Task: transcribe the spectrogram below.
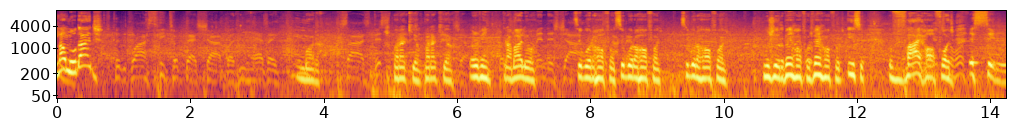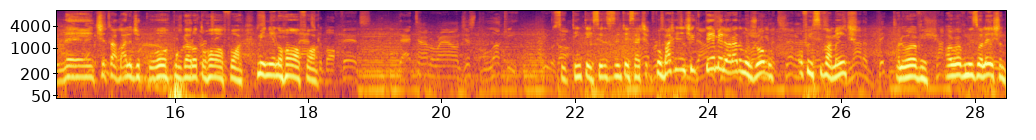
Na humildade? Vambora. Para aqui, ó. Para aqui, ó. Irving, trabalhou. Segura, Hofford. Segura, Hofford. Segura, Hofford. No giro. Vem, Hofford. Vem, Hofford. Isso. Vai, Hofford. Excelente trabalho de corpo, garoto Hofford. Menino Hofford. 76 a 67. Por mais que a gente tenha melhorado no jogo ofensivamente. Olha o Irving. Olha o Irving no isolation.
